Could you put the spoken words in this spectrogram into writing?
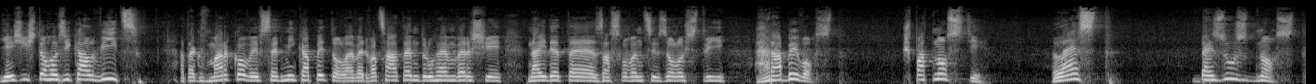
Ježíš toho říkal víc. A tak v Markovi v 7. kapitole ve 22. verši najdete za slovem cizoložství hrabivost, špatnosti, lest, bezúzdnost,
